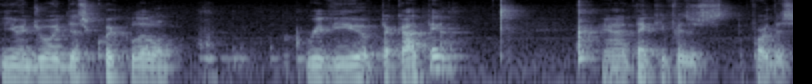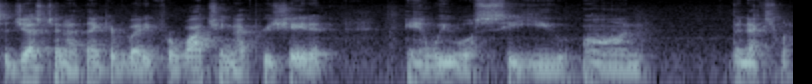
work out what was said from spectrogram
you enjoyed this quick little review of Tecate. And I thank you for this, for the suggestion. I thank everybody for watching. I appreciate it. And we will see you on the next one.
